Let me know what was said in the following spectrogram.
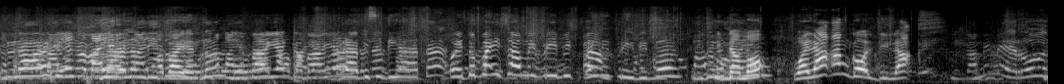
Mura lang dito. Kabayan to. Kabayan, kabayan. Grabe si Dihata. O, ito pa isa. May freebies pa. Ay, may freebie pa. Tignan mo. Wala kang Goldilocks. Kami meron.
